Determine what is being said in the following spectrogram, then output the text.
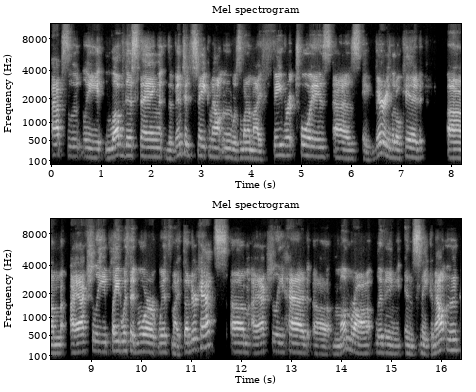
absolutely love this thing. The vintage Snake Mountain was one of my favorite toys as a very little kid. Um, I actually played with it more with my Thundercats. Um, I actually had uh, Mumm-Ra living in Snake Mountain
